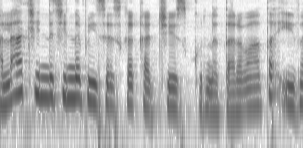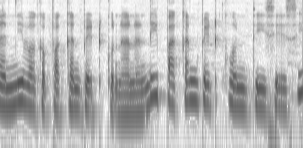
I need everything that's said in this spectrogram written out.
అలా చిన్న చిన్న పీసెస్గా కట్ చేసుకున్న తర్వాత ఇవన్నీ ఒక పక్కన పెట్టుకున్నానండి. పక్కన పెట్టుకొని తీసేసి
